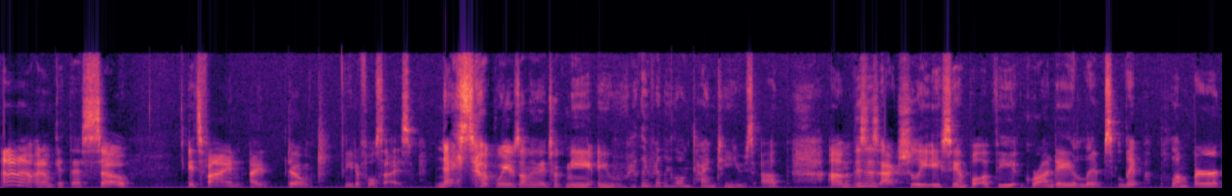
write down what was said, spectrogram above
I don't know I don't get this so it's fine I don't need a full size. Next up we have something that took me a really really long time to use up. Um, this is actually a sample of the Grande Lips Lip Plumper.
